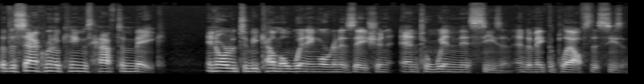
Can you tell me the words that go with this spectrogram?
that the Sacramento Kings have to make in order to become a winning organization and to win this season and to make the playoffs this season.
